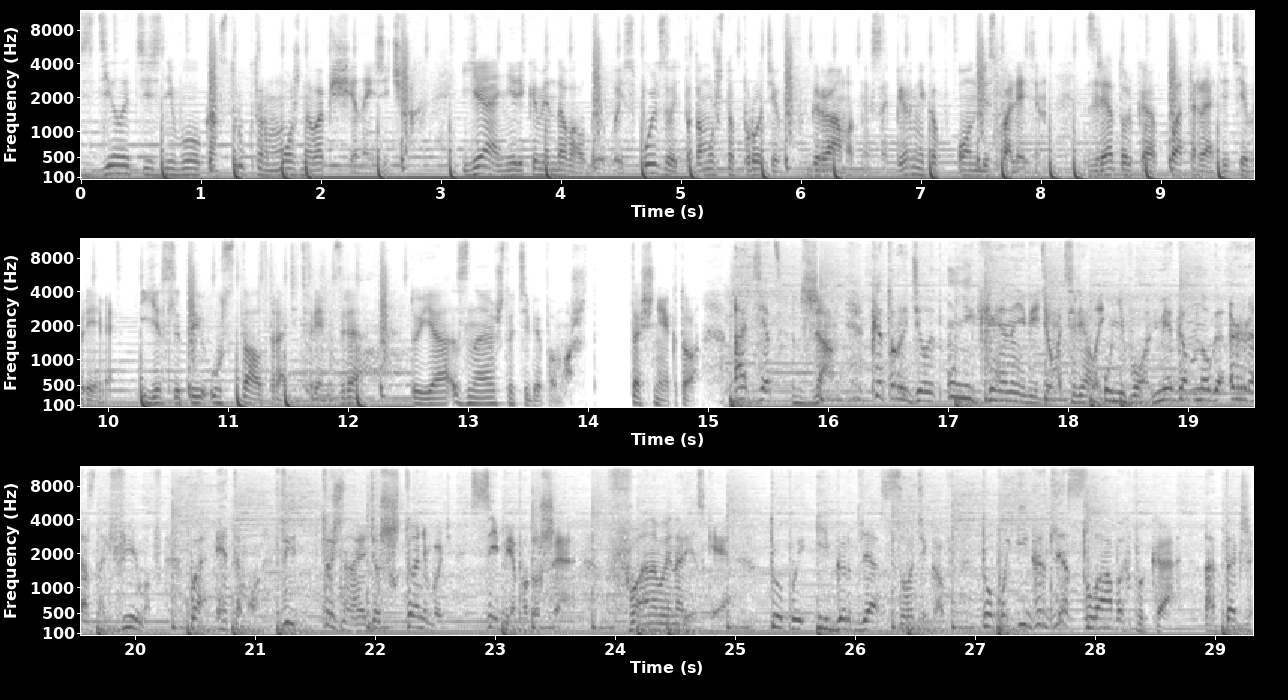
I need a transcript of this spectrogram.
сделать из него конструктор можно вообще на язычах. Я не рекомендовал бы его использовать, потому что против грамотных соперников он бесполезен. Зря только потратите время. Если ты устал тратить время зря, то я знаю, что тебе поможет. Точнее кто? Отец Джан, который делает уникальные видеоматериалы. У него мега много разных фильмов, поэтому ты точно найдешь что-нибудь себе по душе. Фановые нарезки, топы игр для сотиков, топы игр для слабых ПК, а также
